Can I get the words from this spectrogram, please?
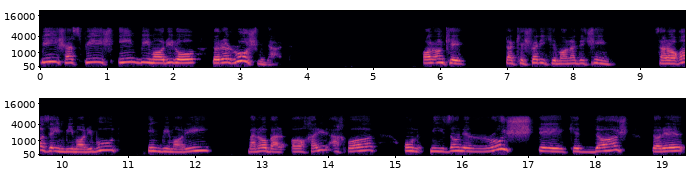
بیش از پیش این بیماری رو داره رشد می‌دهد. حال آنکه در کشوری که مانند چین سرآغاز این بیماری بود این بیماری بنابر آخرین اخبار اون میزان رشد که داشت داره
